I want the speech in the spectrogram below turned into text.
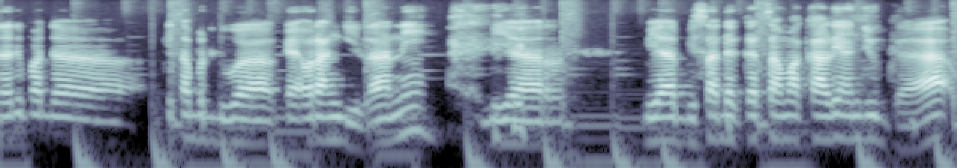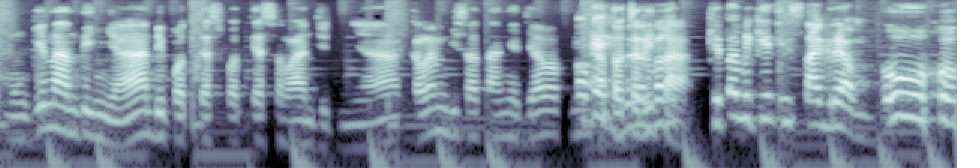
daripada kita berdua kayak orang gila nih, biar biar bisa deket sama kalian juga, mungkin nantinya di podcast-podcast selanjutnya kalian bisa tanya jawab nih, Oke, atau bener cerita. banget. Kita bikin Instagram. Uh,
